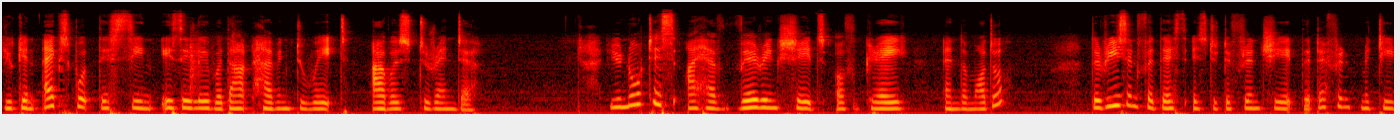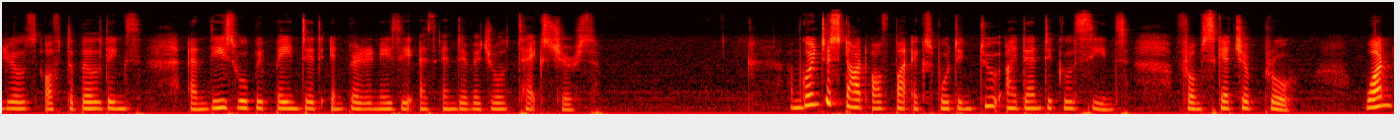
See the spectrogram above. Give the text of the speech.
you can export this scene easily without having to wait hours to render. You notice I have varying shades of grey in the model the reason for this is to differentiate the different materials of the buildings and these will be painted in Piranesi as individual textures. I'm going to start off by exporting two identical scenes from SketchUp Pro, one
